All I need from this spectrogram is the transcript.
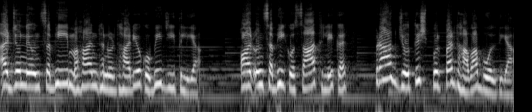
अर्जुन ने उन सभी महान धनुर्धारियों को भी जीत लिया और उन सभी को साथ लेकर प्राग ज्योतिषपुर पर धावा बोल दिया।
